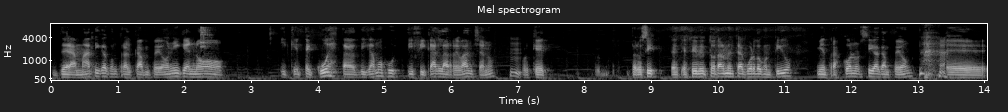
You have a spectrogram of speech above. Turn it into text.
dramática contra el campeón y que no y que te cuesta, digamos, justificar la revancha, ¿no? Hmm. Porque, pero sí, estoy totalmente de acuerdo contigo. Mientras Conor siga campeón, eh,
